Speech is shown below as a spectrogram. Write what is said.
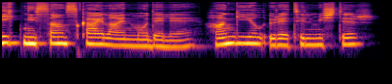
İlk Nissan Skyline modeli hangi yıl üretilmiştir?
